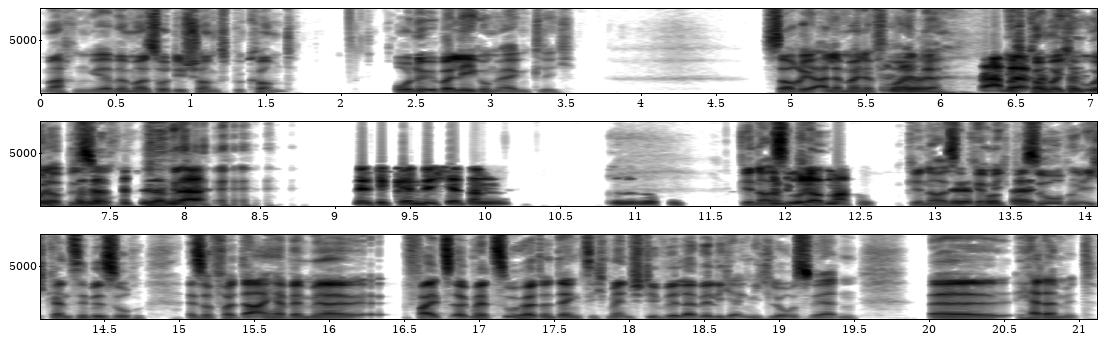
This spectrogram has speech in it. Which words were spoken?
machen, ja, wenn man so die Chance bekommt. Ohne Überlegung eigentlich. Sorry, alle meine Freunde. Aber ich komme euch im Urlaub was besuchen. bist du dann da? Sie können dich ja dann besuchen Genau, und sie Urlaub können, machen. genau, sie können mich besuchen, ich kann sie besuchen. Also von daher, wenn mir, falls irgendwer zuhört und denkt sich, Mensch, die Villa will ich eigentlich loswerden, äh, her damit.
